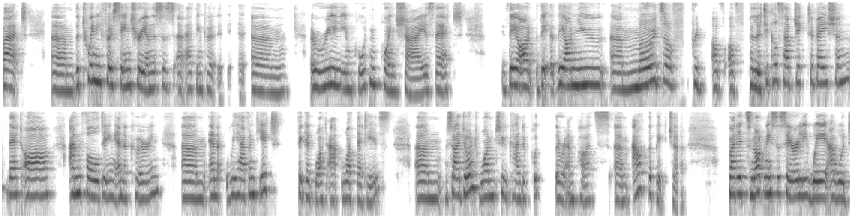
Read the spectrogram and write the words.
But um, the 21st century, and this is, I think, a, um, a really important point, Shai, is that there are there, there are new um, modes of, of, of political subjectivation that are unfolding and occurring, um, and we haven't yet figured what what that is. Um, so I don't want to kind of put the ramparts um, out the picture, but it's not necessarily where I would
